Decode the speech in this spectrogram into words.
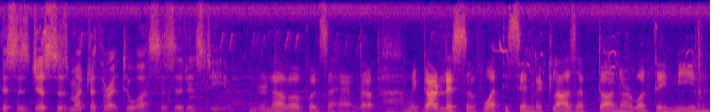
This is just as much a threat to us as it is to you. Renavo puts a hand up. Regardless of what the Cinder Claws have done or what they mean,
